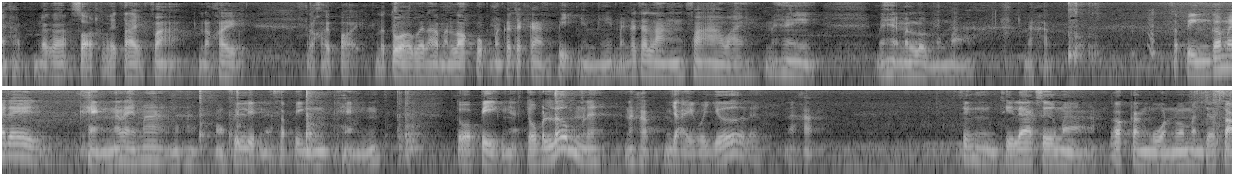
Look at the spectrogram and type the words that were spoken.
นะครับ แล้วก็สอดเข้าไปใต้ฝ้าแล้วค่อยแล้วค่อยปล่อย แล้วตัวเวลามันล็อกปุ๊บมันก็จะกางปีกอย่างนี้ มันก็จะลังฝ้าไว้ไม่ให้ไม่ให้มันหล่นลงมานะครับ สปริงก็ไม่ได้แข็งอะไรมากนะฮะของฟิลิปเนี่ยสปริงแข็งตัวปีกเนี่ยตัวเบลเริ่มเลยนะครับ ใหญ่กว่าเยอะเลย ซึ่งทีแรกซื้อมาก็กังวลว่ามันจะซ้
